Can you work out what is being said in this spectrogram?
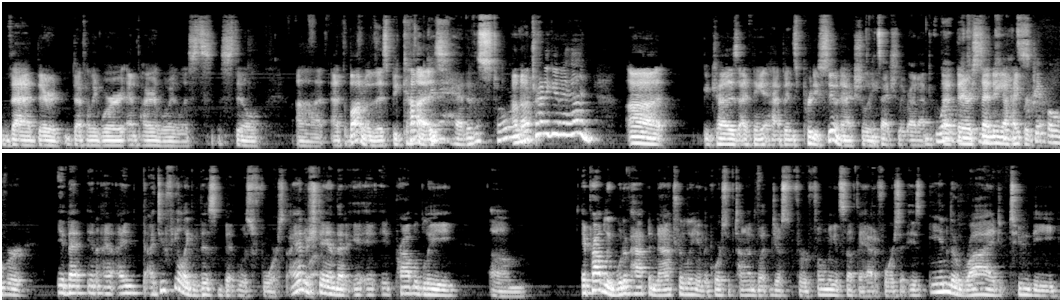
that there definitely were empire loyalists still uh, at the bottom of this because ahead of the story i'm not trying to get ahead uh, because i think it happens pretty soon actually it's actually right after That they're sending a can't skip over that and I, I, I do feel like this bit was forced. I understand that it, it, it probably um, it probably would have happened naturally in the course of time, but just for filming and stuff, they had to force it. Is in the ride to the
